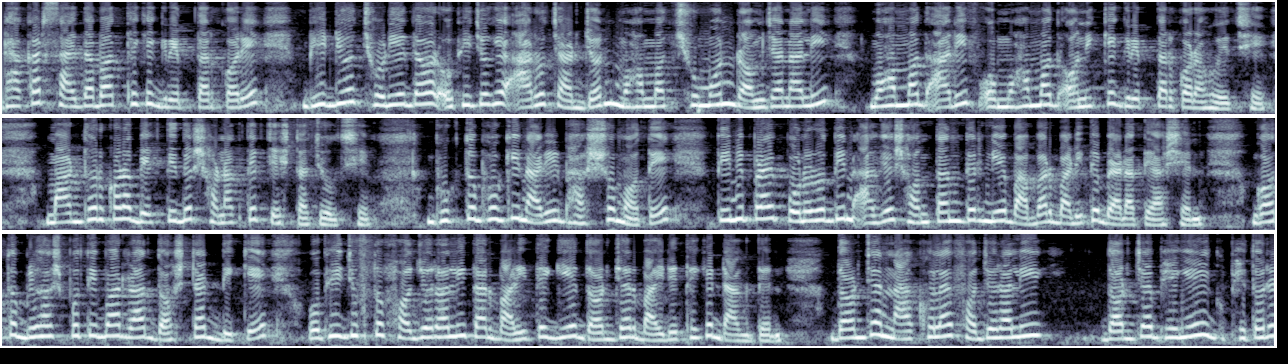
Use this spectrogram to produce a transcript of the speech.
ঢাকার সায়দাবাদ থেকে গ্রেপ্তার করে। ভিডিও ছড়িয়ে দেওয়ার অভিযোগে আরও চারজন, মোহাম্মদ সুমন, রমজান আলী, মোহাম্মদ আরিফ ও মোহাম্মদ অনিককে গ্রেপ্তার করা হয়েছে। মারধর করা ব্যক্তিদের শনাক্তের চেষ্টা চলছে। ভুক্তভোগী নারীর ভাষ্য মতে, তিনি প্রায় পনেরো দিন আগে সন্তানদের নিয়ে বাবার বাড়িতে বেড়াতে আসেন। গত বৃহস্পতিবার রাত দশটার দিকে অভিযুক্ত ফজর আলী তার বাড়িতে গিয়ে দরজার বাইরে থেকে ডাক দেন। দরজা না খোলায় ফজর আলী দরজা ভেঙে ভেতরে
